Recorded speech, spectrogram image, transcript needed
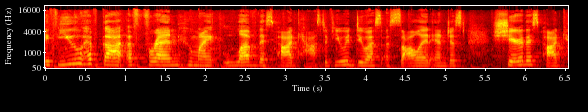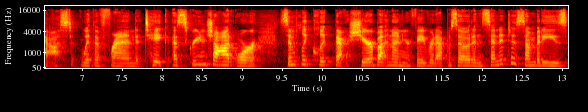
If you have got a friend who might love this podcast, if you would do us a solid and just share this podcast with a friend, take a screenshot or simply click that share button on your favorite episode and send it to somebody's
